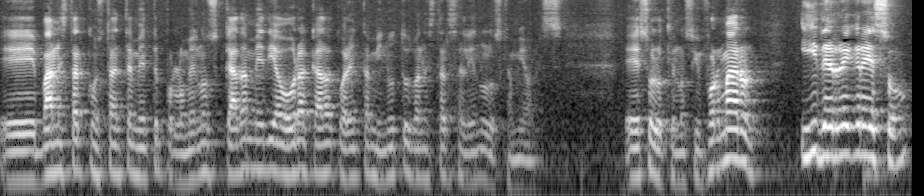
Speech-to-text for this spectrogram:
Eh, van a estar constantemente, por lo menos cada media hora, cada 40 minutos van a estar saliendo los camiones. Eso es lo que nos informaron. Y de regreso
